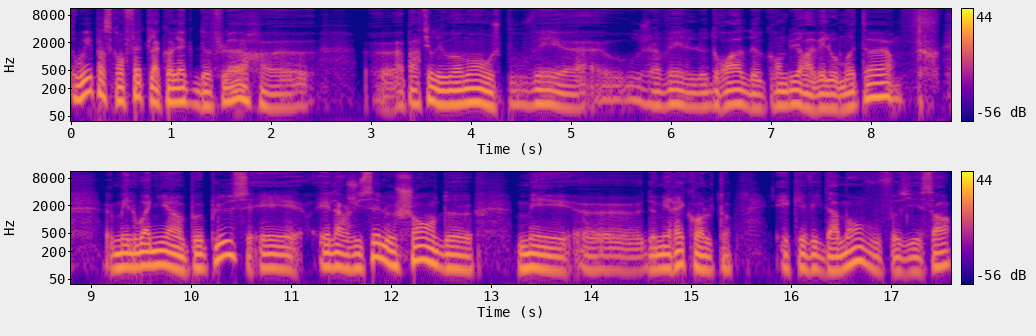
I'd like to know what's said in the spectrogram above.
Oui, parce qu'en fait, la collecte de fleurs, euh, euh, à partir du moment où je pouvais, euh, où j'avais le droit de conduire un vélo moteur, m'éloignait un peu plus et élargissait le champ de mes, de mes récoltes. Et qu'évidemment, vous faisiez ça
